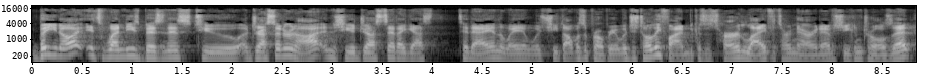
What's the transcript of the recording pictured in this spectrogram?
but you know what? It's Wendy's business to address it or not. And she addressed it, I guess, today in the way in which she thought was appropriate, which is totally fine because it's her life, it's her narrative, she controls it.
